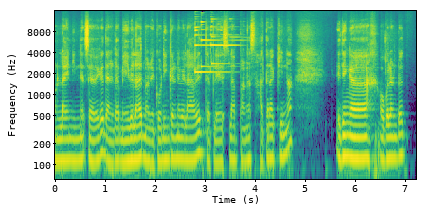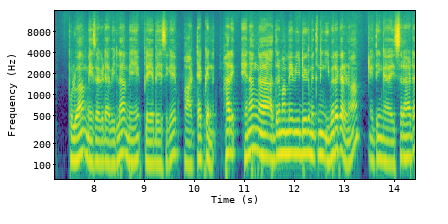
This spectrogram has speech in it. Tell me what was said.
ඔන්ලයින් ඉන්න සවක දැනට මේ වෙලාම රෙකෝඩින් කරන වෙලාවෙත් පලේස්ලා පනස් හතරක්කින්න ඉතිං ඔගලන්ටත් පුළුවන් මේසකට ඇවිල්ලා මේ පලේ බේසිගේ පාටයක් වෙන්න. හරි. එනම් අදරම මේ වීඩියෝ එක මෙතනින් ඉවර කරනවා. ඉතිං ඉස්සරහට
